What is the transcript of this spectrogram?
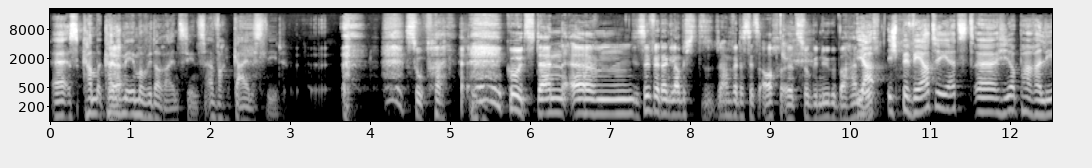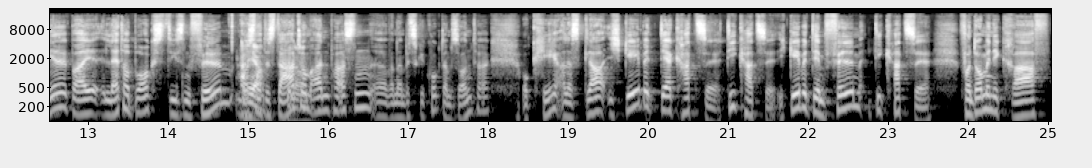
Äh, es kann, kann ich mir immer wieder reinziehen. Es ist einfach ein geiles Lied. Super. Gut, dann ähm, sind wir dann, glaube ich, haben wir das jetzt auch äh, zur Genüge behandelt. Ja, ich bewerte jetzt äh, hier parallel bei Letterbox diesen Film, muss ja, noch das Datum genau. anpassen. Äh, wann habe ich geguckt? Am Sonntag. Okay, alles klar. Ich gebe der Katze, die Katze, ich gebe dem Film Die Katze von Dominik Graf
